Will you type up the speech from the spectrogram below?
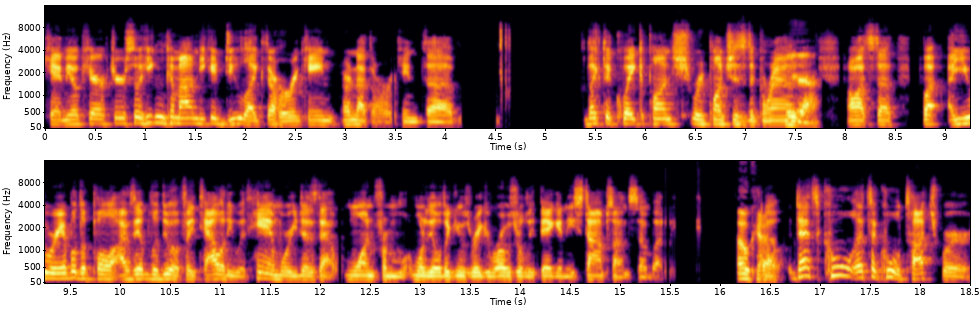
cameo character, so he can come out and he could do like the hurricane or not the hurricane, the like the quake punch where he punches the ground, Yeah. all that stuff. But uh, you were able to pull. I was able to do a fatality with him where he does that one from one of the older games where he grows really big and he stomps on somebody. okay. So that's cool. That's a cool touch where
